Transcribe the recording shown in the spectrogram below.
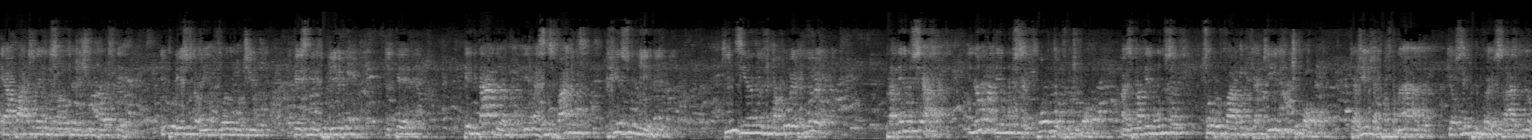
é a parte da ilusão que a gente não pode ter. E por isso também foi o motivo de ter escrito o livro, de ter tentado, nessas páginas, resumir 15 anos de uma cobertura para denunciar. E não uma denúncia contra o futebol, mas uma denúncia sobre o fato de que aquele futebol que a gente é apaixonado, que eu sempre fui ao com meu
